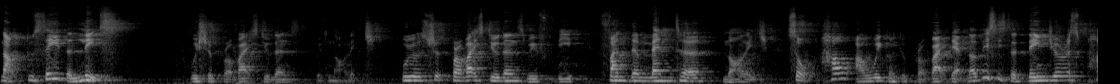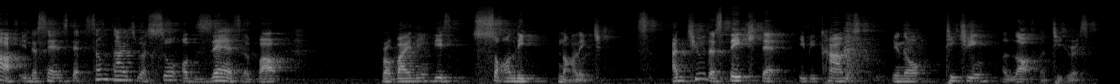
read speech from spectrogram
Now, to say the least, we should provide students with knowledge. We should provide students with the fundamental knowledge. So how are we going to provide that? Now, this is the dangerous path in the sense that sometimes we are so obsessed about providing this solid knowledge until the stage that it becomes, you know, teaching a lot of materials.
